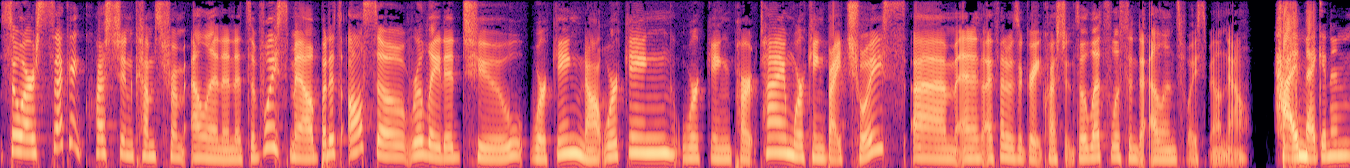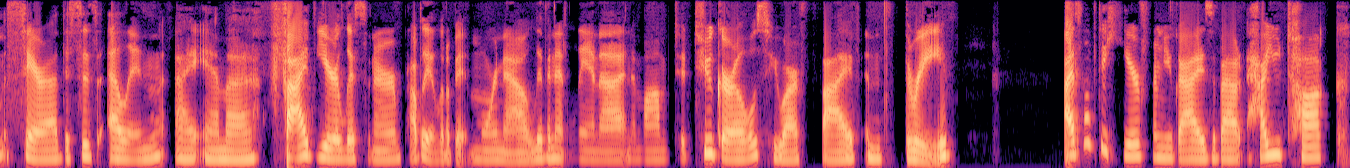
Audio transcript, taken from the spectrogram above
so our second question comes from Ellen, and it's a voicemail, but it's also related to working, not working, working part time, working by choice. Um, and I thought it was a great question. So let's listen to Ellen's voicemail now. Hi, Megan and Sarah. This is Ellen. I am a five year listener, probably a little bit more now, live in Atlanta, and a mom to two girls who are five and three. I'd love to hear from you guys about how you talk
